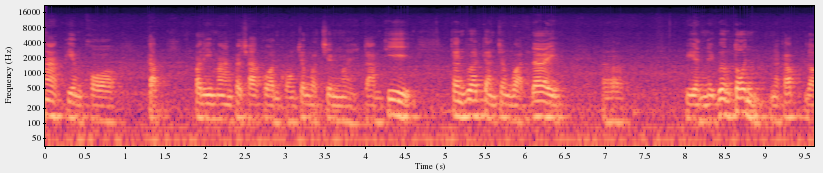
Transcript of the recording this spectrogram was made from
มากเพียงพอกับปริมาณประชากรของจังหวัดเชียงใหม่ ตามที่ท่านผู้ว่าการจังหวัดได้เรียนในเบื้องต้นนะครับ เรา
